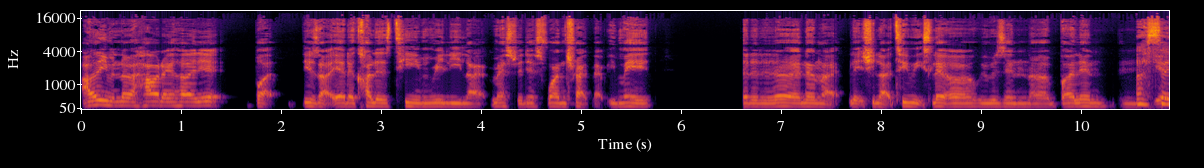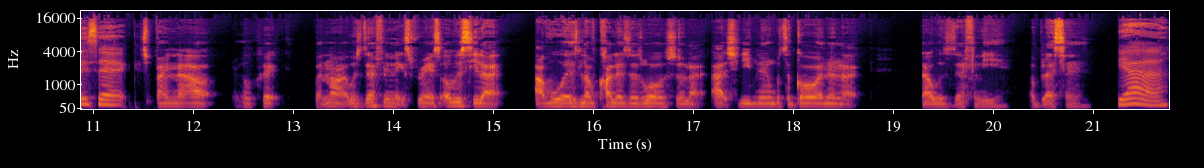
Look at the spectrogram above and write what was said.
I don't even know how they heard it, he was like, yeah, the colors team really like messed with this one track that we made. Da, da, da. And then like literally like two weeks later, we was in uh, Berlin. And, That's yeah, so sick. just bang that out real quick. But no, it was definitely an experience. Obviously, like I've always loved colors as well. So like actually being able to go and then like that was definitely a blessing. Yeah.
